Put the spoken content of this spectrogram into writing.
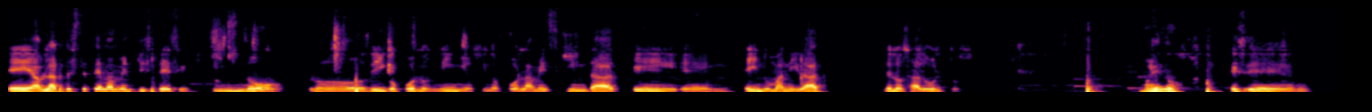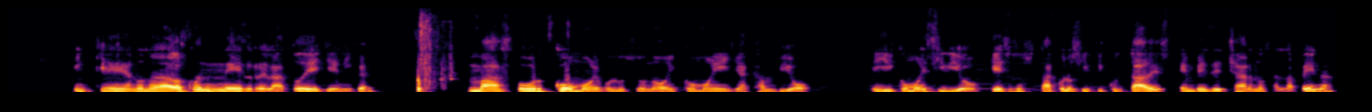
Eh, hablar de este tema me entristece y no lo digo por los niños, sino por la mezquindad e, em, e inhumanidad de los adultos. Bueno, es, eh, anonadado con el relato de Jennifer, más por cómo evolucionó y cómo ella cambió y cómo decidió que esos obstáculos y dificultades, en vez de echarnos a la pena,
